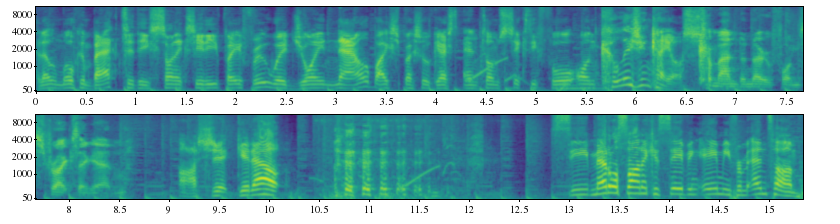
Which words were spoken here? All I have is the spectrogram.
Hello and welcome back to the Sonic CD playthrough. We're joined now by special guest NTom64 on Collision Chaos. Commander No Fun strikes again. Aw shit, get out! See, Metal Sonic is saving Amy from NTom.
